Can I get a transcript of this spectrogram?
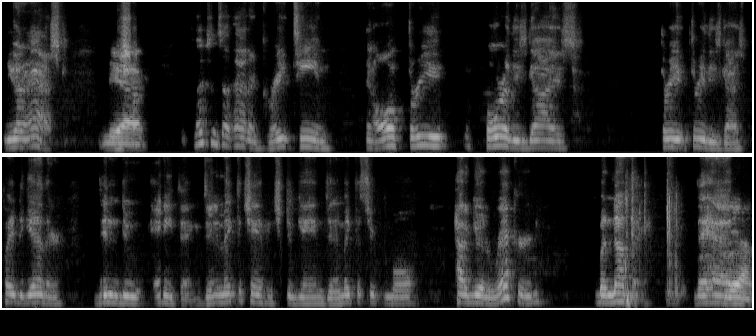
You gotta ask. Yeah. The Texans have had a great team, and all three, four of these guys, three, three of these guys played together, didn't do anything. Didn't make the championship game. Didn't make the Super Bowl. Had a good record, but nothing. They had Yeah.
